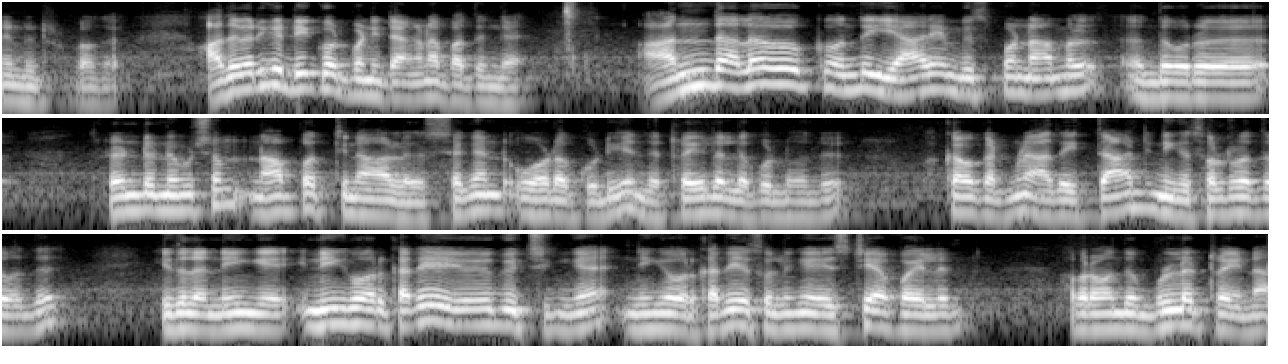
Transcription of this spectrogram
நின்றுட்டு இருப்பாங்க. அது வரைக்கும் டீகோட் பண்ணிட்டாங்கன்னா பார்த்துங்க அந்த அளவுக்கு வந்து யாரையும் மிஸ் பண்ணாமல் இந்த ஒரு ரெண்டு நிமிஷம் நாற்பத்தி நாலு செகண்ட் ஓடக்கூடிய இந்த ட்ரெய்லரில் கொண்டு வந்து பக்காவை கட் பண்ணி அதை தாண்டி நீங்கள் சொல்கிறது வந்து இதில் நீங்கள் நீங்கள் ஒரு கதையை யோகிச்சிங்க நீங்கள் ஒரு கதையை சொல்லுங்கள் ஹிஸ்ட்ரி ஆஃப் ஐலண்ட் அப்புறம் வந்து புல்லட் ட்ரெயினா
